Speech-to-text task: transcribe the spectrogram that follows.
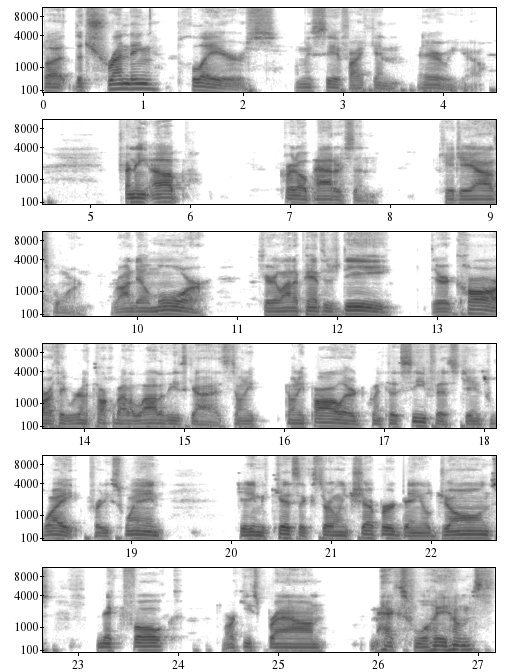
But the trending players, let me see if I can. There we go. Trending up, Cordell Patterson, KJ Osborn, Rondale Moore, Carolina Panthers D, Derek Carr. I think we're going to talk about a lot of these guys. Tony Tony Pollard, Quintez Cephus, James White, Freddie Swain, JD McKissic, Sterling Shepard, Daniel Jones, Nick Folk, Marquise Brown, Max Williams,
